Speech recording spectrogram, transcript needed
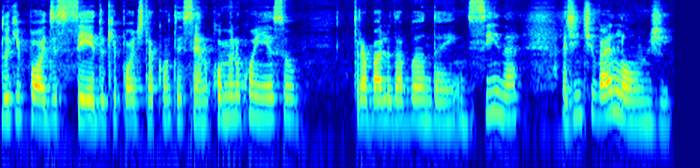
do que pode ser, do que pode estar acontecendo. Como eu não conheço trabalho da banda em si, né? A gente vai longe.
